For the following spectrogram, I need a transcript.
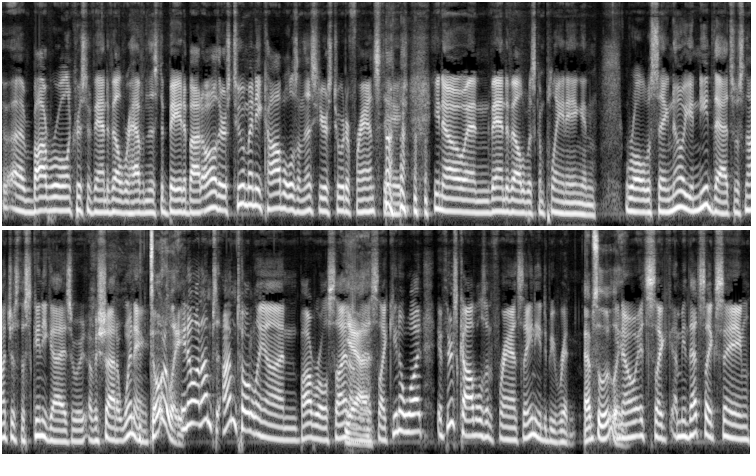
uh, Bob Roll and Kristen Van de Velde were having this debate about, oh, there's too many cobbles on this year's Tour de France stage, you know, and Van de Velde was complaining, and Roll was saying, no, you need that, so it's not just the skinny guys who have a shot at winning. Totally. You know, and I'm I'm totally on Bob Roll's side Yeah. on this. Like, you know what? If there's cobbles in France, they need to be ridden. Absolutely. You know, it's like I mean, that's like saying,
